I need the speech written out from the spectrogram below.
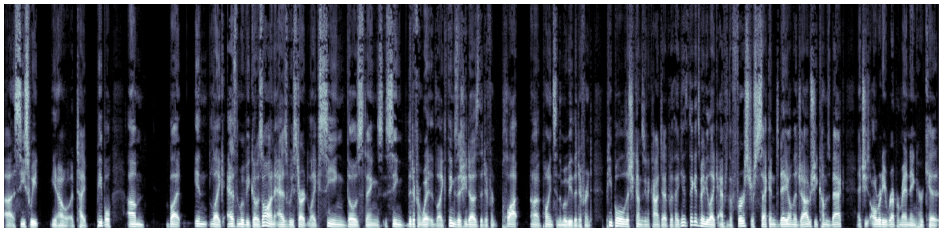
uh C suite you know type people. Um, but in like as the movie goes on as we start like seeing those things seeing the different way like things that she does the different plot uh, points in the movie the different people that she comes into contact with i guess- think it's maybe like after the first or second day on the job she comes back and she's already reprimanding her kid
